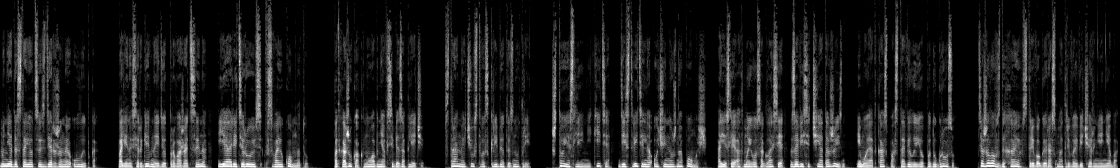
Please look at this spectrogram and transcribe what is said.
Мне достается сдержанная улыбка. Полина Сергеевна идет провожать сына, я ретируюсь в свою комнату. Подхожу к окну, обняв себя за плечи. Странное чувство скребет изнутри. Что, если Никите действительно очень нужна помощь? А если от моего согласия зависит чья-то жизнь, и мой отказ поставил ее под угрозу? Тяжело вздыхаю, с тревогой рассматривая вечернее небо.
